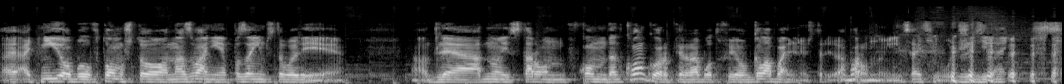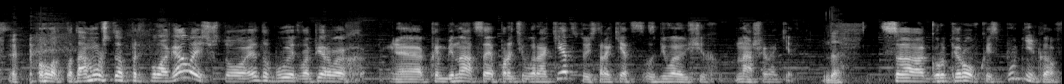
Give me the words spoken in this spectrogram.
от нее был в том, что название позаимствовали для одной из сторон в Command Conquer, переработав ее в глобальную оборонную инициативу GDI. Вот, потому что предполагалось, что это будет, во-первых, Э, комбинация противоракет, то есть ракет, сбивающих наши ракеты, да. с группировкой спутников,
